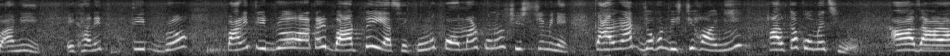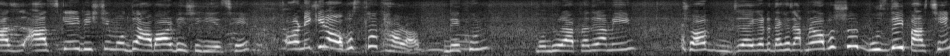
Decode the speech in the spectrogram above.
পানি, এখানে তীব্র, পানি তীব্র আকারে বাড়তেই আছে। কোনো কমার কোনো সিস্টেমই নেই। কাল রাত যখন বৃষ্টি হয়নি, হালকা কমেছিল। আজ আর আজ, আজকের বৃষ্টির মধ্যে আবার ভেসে গিয়েছে। অনেকের অবস্থা খারাপ। দেখুন, বন্ধুরা, আপনাদের আমি সব জায়গাটা দেখা যায় আপনারা অবশ্যই বুঝতেই পারছেন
